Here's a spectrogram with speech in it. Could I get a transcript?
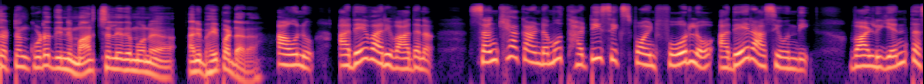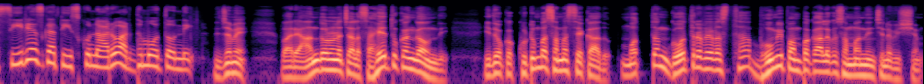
చట్టం కూడా దీన్ని మార్చలేదేమోన అని భయపడ్డారా? అవును అదే వారి వాదన. సంఖ్యాకాండము థర్టీ సిక్స్ పాయింట్ ఫోర్లో అదే రాసి ఉంది. వాళ్ళు ఎంత సీరియస్గా తీసుకున్నారో అర్థమవుతోంది. నిజమే వారి ఆందోళన చాలా సహేతుకంగా ఉంది. ఇది ఒక కుటుంబ సమస్య కాదు మొత్తం గోత్ర వ్యవస్థ భూమి పంపకాలకు సంబంధించిన విషయం.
